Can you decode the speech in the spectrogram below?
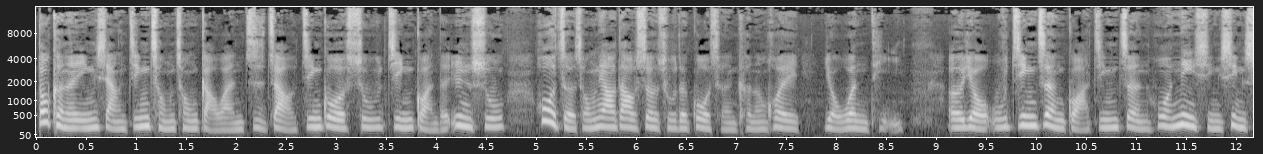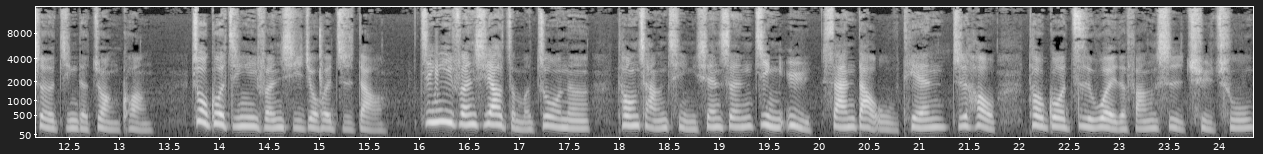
都可能影响精虫从睾丸制造经过输精管的运输，或者从尿道射出的过程可能会有问题，而有无精症、寡精症或逆行性射精的状况。做过精液分析就会知道，精液分析要怎么做呢？通常请先生禁欲三到五天之后，透过自慰的方式取出。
